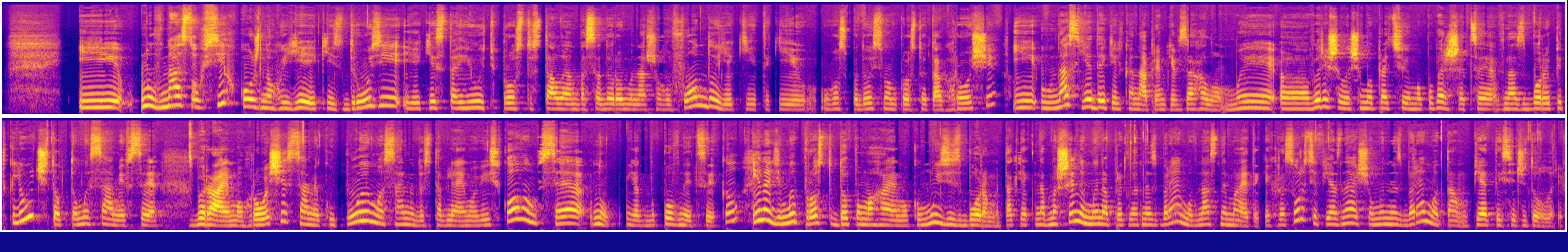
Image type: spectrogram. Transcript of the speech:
І ну, в нас у всіх кожного є якісь друзі, які стають просто стали амбасадорами нашого фонду, які такі, господи, ось вам просто так гроші. І у нас є декілька напрямків загалом. Ми е, вирішили, що ми працюємо. По-перше, це в нас збори під ключ, тобто ми самі все збираємо гроші, самі купуємо, самі доставляємо військовим. Все ну якби повний цикл. Іноді ми просто допомагаємо комусь зі зборами. Так як на машини ми, наприклад, не збираємо. В нас немає таких ресурсів. Я знаю, що ми не зберемо там 5 тисяч доларів.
